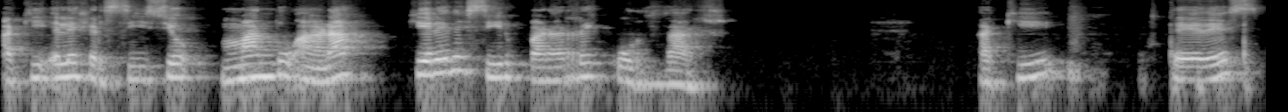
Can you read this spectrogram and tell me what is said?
aquí el ejercicio manduara quiere decir para recordar. Aquí ustedes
